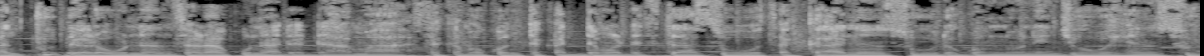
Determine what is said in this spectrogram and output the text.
an tuɓe raunan sarakuna da dama sakamakon takaddamar da ta taso tsakanin su da gwamnonin jihohinsu.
